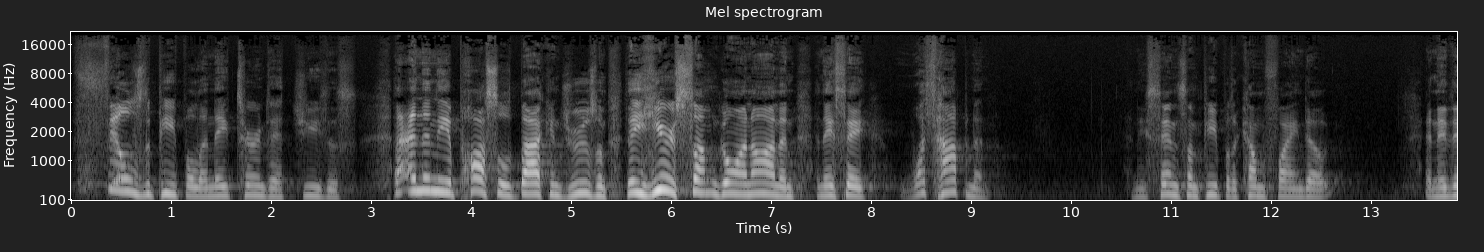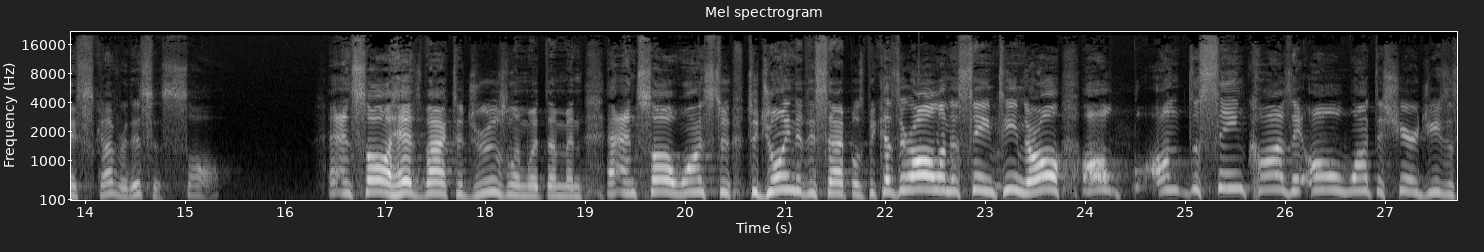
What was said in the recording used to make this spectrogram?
fills the people and they turn to Jesus. And then the apostles back in Jerusalem, they hear something going on and, and they say, What's happening? And they send some people to come find out. And they discover this is Saul. And Saul heads back to Jerusalem with them, and, and Saul wants to, to join the disciples because they're all on the same team. They're all, all on the same cause. They all want to share Jesus.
